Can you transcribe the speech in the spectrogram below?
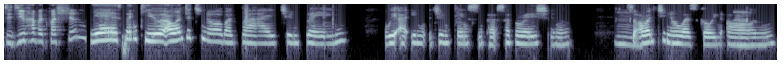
Did you have a question? Yes, thank you. I wanted to know about my twin flame. We are in twin flame separation. Mm. So I want to know what's going on.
